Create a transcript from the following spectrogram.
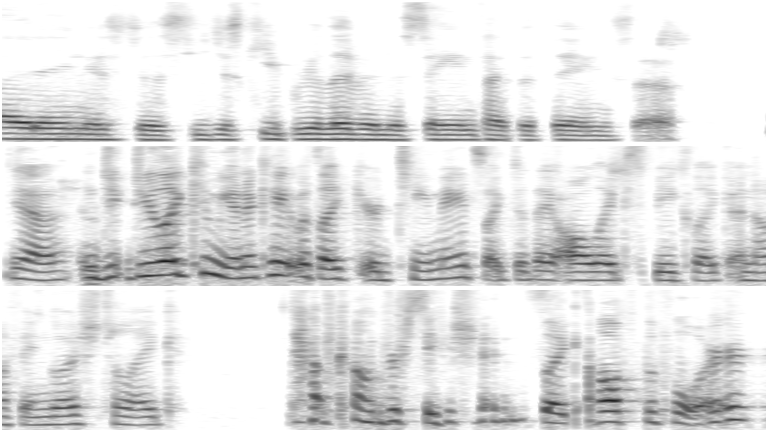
exciting. It's just you just keep reliving the same type of thing. So Yeah. And do, do you like communicate with like your teammates? Like, did they all like speak like enough English to like have conversations like off the floor?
